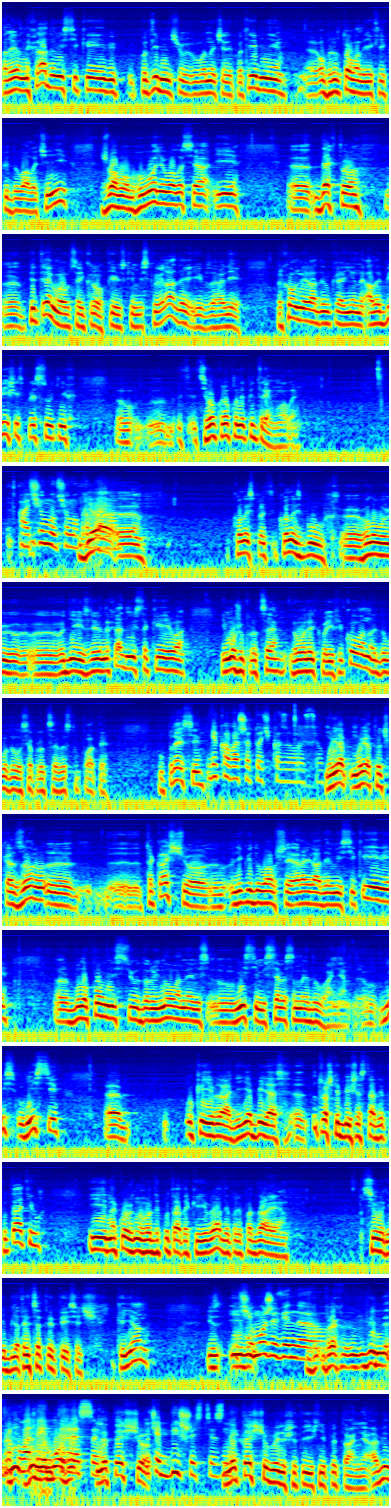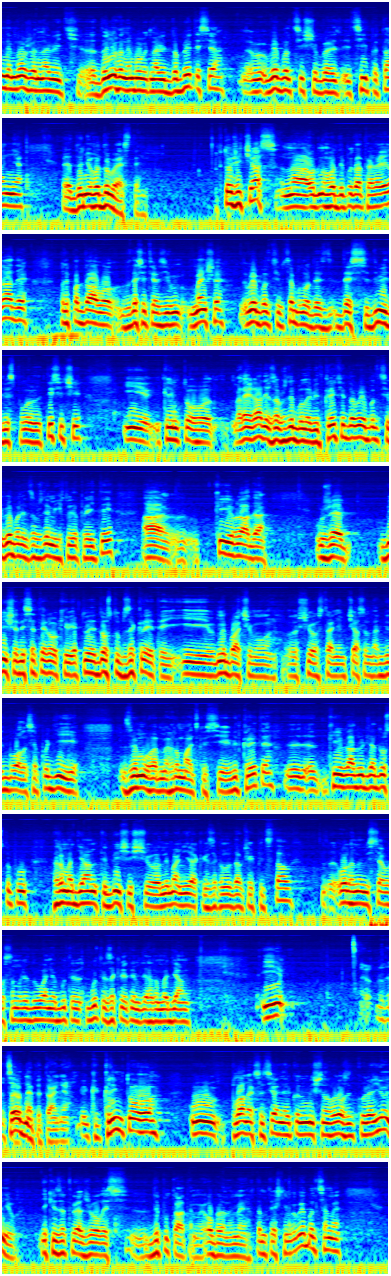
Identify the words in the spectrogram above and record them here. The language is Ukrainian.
районних рад у місті Києві, потрібні чи вони чи не потрібні, обґрунтовано їх ліквідували чи ні, жваво обговорювалося і дехто підтримував цей крок Київської міської ради і взагалі Верховної Ради України, але більшість присутніх е, е, цього кроку не підтримували. А чому в чому Я проблема? е, колись, колись був е, головою е, однієї з районних рад міста Києва і можу про це говорити кваліфіковано, і доводилося про це виступати у пресі. Яка ваша точка зору цього? Моя, моя точка зору е, е, така, що ліквідувавши райради в місті Києві, е, було повністю доруйноване в місті місцеве самоврядування. В місті, у місті е, у Київраді є біля е, ну, трошки більше ста депутатів, і на кожного депутата Київради припадає сьогодні біля 30 тисяч киян. І, І чи може він е, врах- він, врахувати він не може інтереси не те, що хоча б більшості з не те, що вирішити їхні питання, а він не може навіть е, до нього не можуть навіть добитися е, виборці, щоб ці питання е, до нього довести. В той же час на одного депутата райради припадало в 10 разів менше виборців. Це було десь десь 2-2,5 тисячі. І крім того, райради завжди були відкриті до виборців, виборець завжди міг туди прийти. А е, Київрада вже більше 10 років, як туди доступ закритий, і ми бачимо, що останнім часом там відбувалися події з вимогами громадськості відкрити е, е, Київраду для доступу громадян, тим більше, що немає ніяких законодавчих підстав органу місцевого самоврядування бути, бути закритим для громадян. І це одне питання. Крім того, у планах соціально-економічного розвитку районів, які затверджувались е, депутатами, обраними тамтешніми виборцями,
